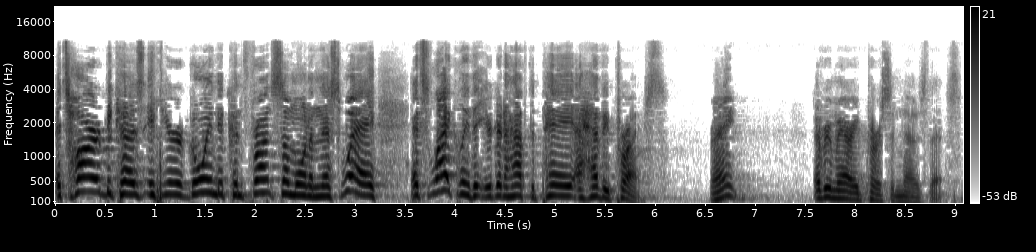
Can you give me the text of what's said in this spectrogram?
It's hard because if you're going to confront someone in this way, it's likely that you're going to have to pay a heavy price, right? Every married person knows this.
